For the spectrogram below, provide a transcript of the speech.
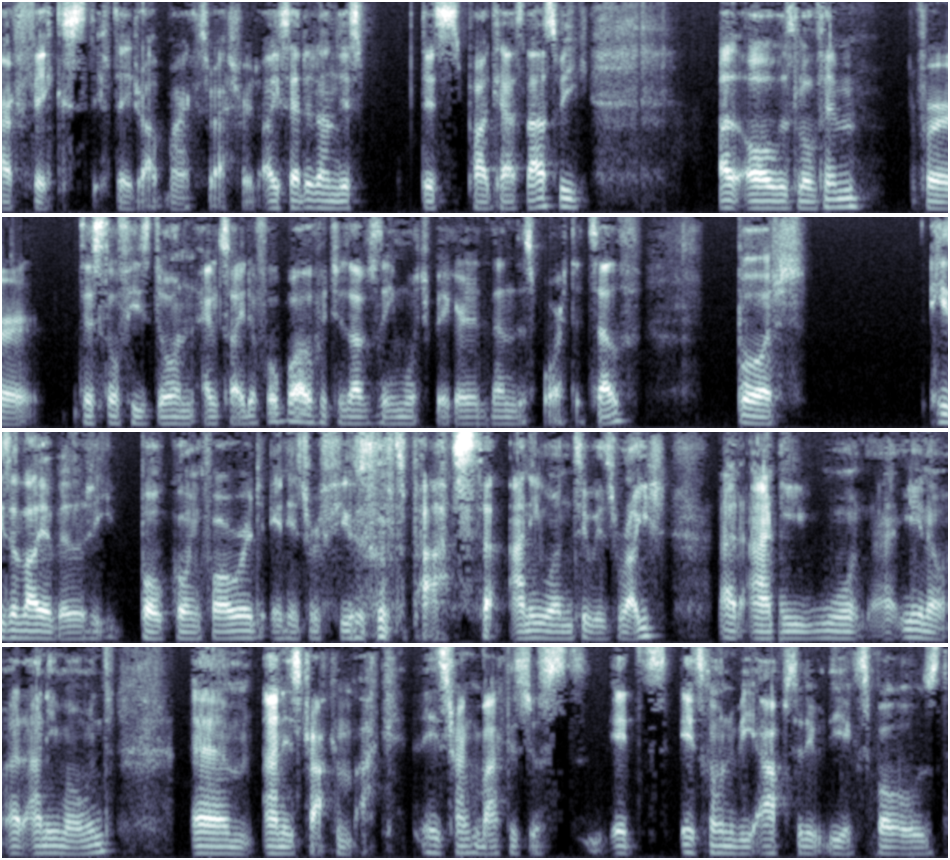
are fixed if they drop Marcus Rashford. I said it on this this podcast last week. I'll always love him for the stuff he's done outside of football, which is obviously much bigger than the sport itself. But he's a liability both going forward in his refusal to pass to anyone to his right at any one, you know, at any moment. Um, and his tracking back, his tracking back is just it's it's going to be absolutely exposed,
